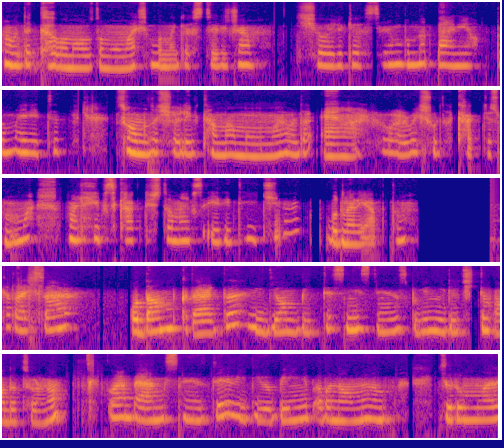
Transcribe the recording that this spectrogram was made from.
Sonra da kavanozda mum var. Şimdi bunu göstereceğim. Şöyle göstereyim. Bunu ben yaptım eritip. Sonra da şöyle bir tane daha mum var. Orada en harfi var ve şurada kaktüs mum var. Böyle hepsi kaktüs ama hepsi eridiği için bunları yaptım. Arkadaşlar odam bu kadardı. Videom bitti. Sizin isteğiniz bugün video çektim oda turunu. Umarım beğenmişsinizdir. Videoyu beğenip abone olmayı unutmayın. Yorumlara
